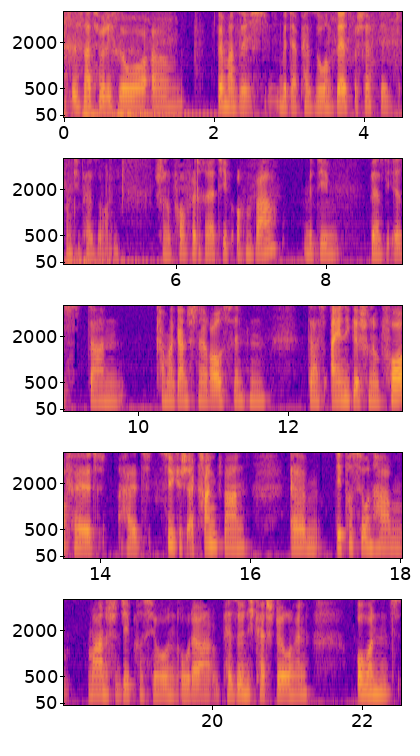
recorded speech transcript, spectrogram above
Es ist natürlich so, ähm, wenn man sich mit der Person selbst beschäftigt und die Person schon im Vorfeld relativ offen war mit dem, wer sie ist, dann kann man ganz schnell rausfinden, dass einige schon im Vorfeld halt psychisch erkrankt waren, ähm, Depressionen haben, manische Depressionen oder Persönlichkeitsstörungen. Und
